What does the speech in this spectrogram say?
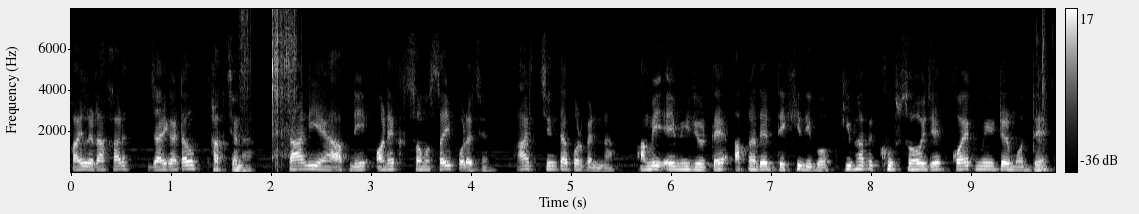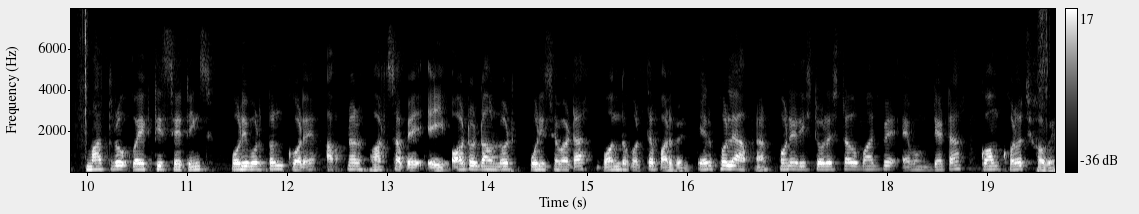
ফাইল রাখার জায়গাটাও থাকছে না। তা নিয়ে আপনি অনেক সমস্যায় পড়েছেন। আর চিন্তা করবেন না। আমি এই ভিডিওতে আপনাদের দেখিয়ে দিব কীভাবে খুব সহজে কয়েক মিনিটের মধ্যে মাত্র কয়েকটি সেটিংস পরিবর্তন করে আপনার হোয়াটসঅ্যাপে এই অটো ডাউনলোড পরিষেবাটা বন্ধ করতে পারবেন। এর ফলে আপনার ফোনের স্টোরেজটাও বাঁচবে এবং ডেটা কম খরচ হবে।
